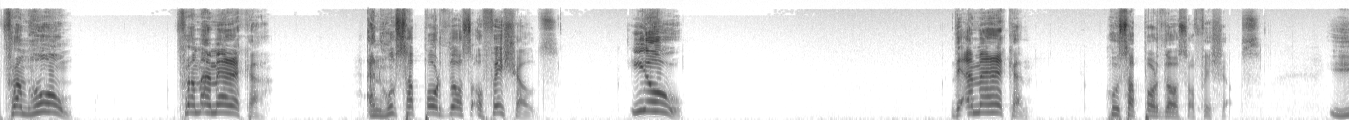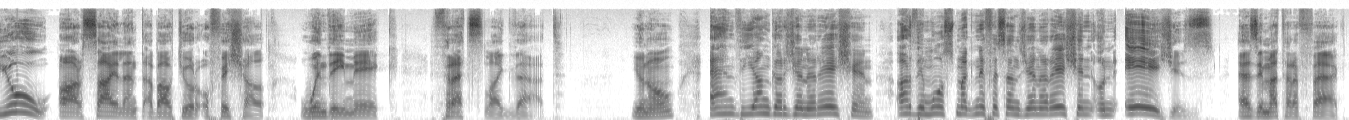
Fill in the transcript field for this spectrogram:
From whom? From america. And who support those officials? You, the American, who support those officials. You are silent about your official when they make threats like that. You know? And the younger generation are the most magnificent generation on ages, as a matter of fact,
